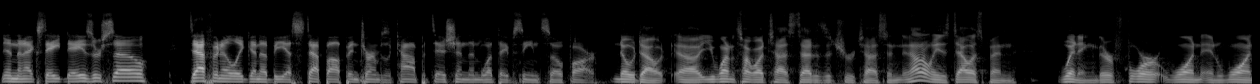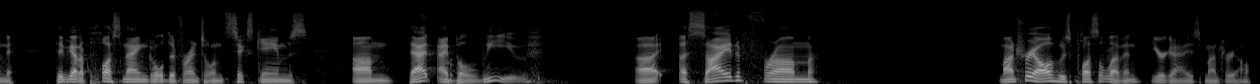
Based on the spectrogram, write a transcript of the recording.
in the next eight days or so definitely going to be a step up in terms of competition than what they've seen so far. No doubt. Uh, you want to talk about test? That is a true test. And not only has Dallas been winning, they're four one and one. They've got a plus nine goal differential in six games. Um, that I believe, uh, aside from Montreal, who's plus eleven, your guys, Montreal.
